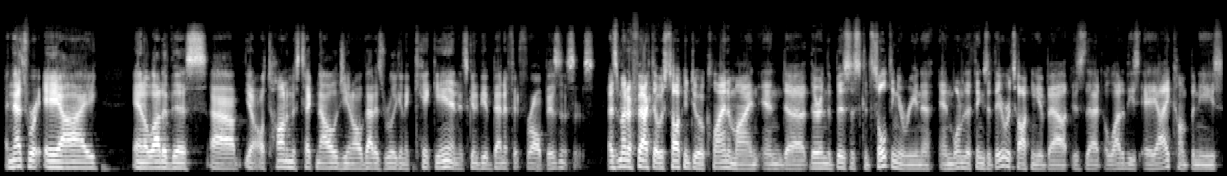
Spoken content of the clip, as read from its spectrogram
And that's where AI and a lot of this, uh, you know, autonomous technology and all that is really going to kick in. It's going to be a benefit for all businesses. As a matter of fact, I was talking to a client of mine, and uh, they're in the business consulting arena. And one of the things that they were talking about is that a lot of these AI companies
